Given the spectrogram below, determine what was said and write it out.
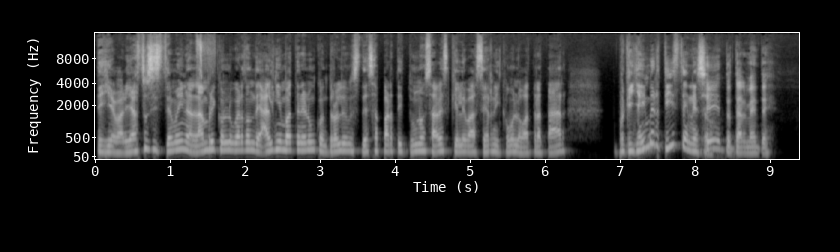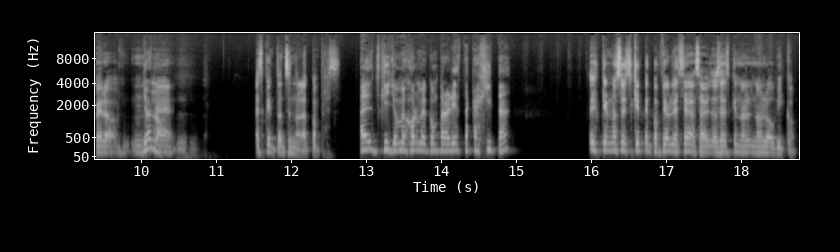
te llevarías tu sistema inalámbrico a un lugar donde alguien va a tener un control de, esa parte y tú no sabes qué le va a hacer ni cómo lo va a tratar. Porque ya invertiste en eso. Sí, totalmente. Pero. mm, Yo no. eh, es que entonces no lo compras. Ah, Es que yo mejor me compraría esta cajita. Es que no sé qué tan confiable sea, ¿sabes? O sea, es que no, no lo ubico.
